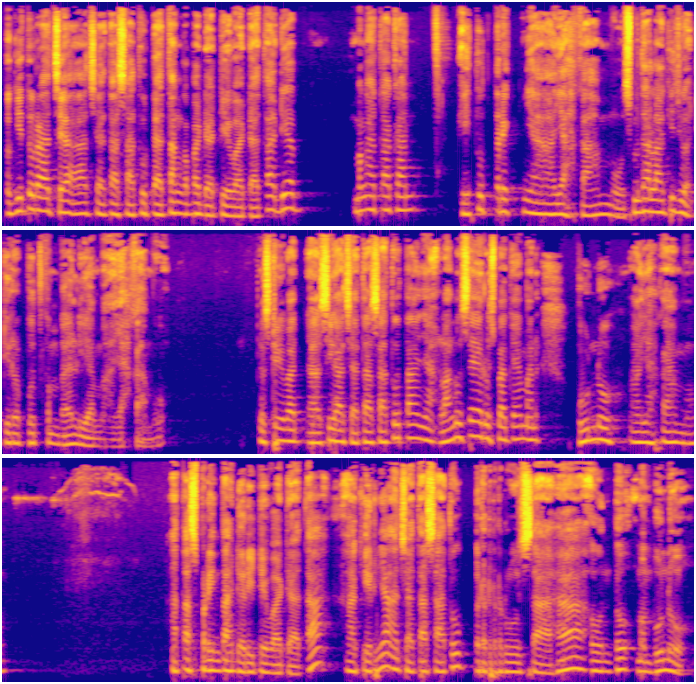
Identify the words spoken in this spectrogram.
Begitu Raja Ajata satu datang kepada Dewa Data, dia mengatakan, itu triknya ayah kamu. Sebentar lagi juga direbut kembali sama ayah kamu. Terus Dewa, eh, si Ajata satu tanya, lalu saya harus bagaimana? Bunuh ayah kamu atas perintah dari Dewa Data, akhirnya Ajata satu berusaha untuk membunuh.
